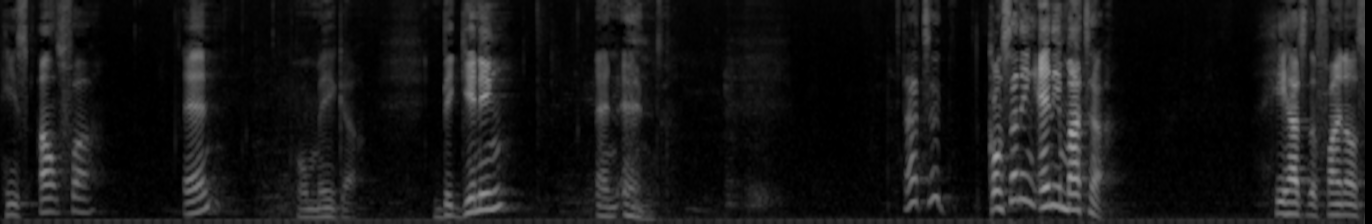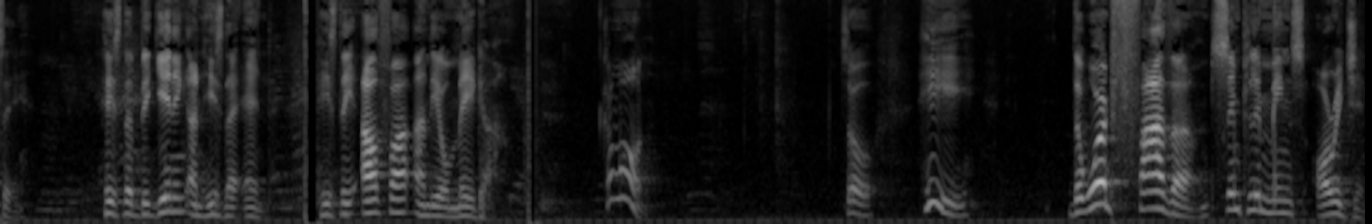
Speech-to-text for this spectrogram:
He's Alpha and Omega, beginning and end. That's it. Concerning any matter, He has the final say. He's the beginning and He's the end. He's the Alpha and the Omega. Come on. So, He the word father simply means origin,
